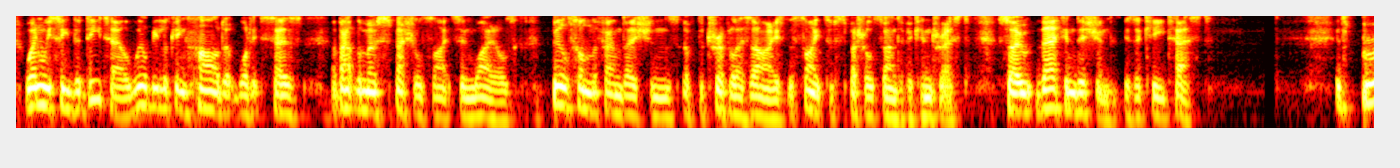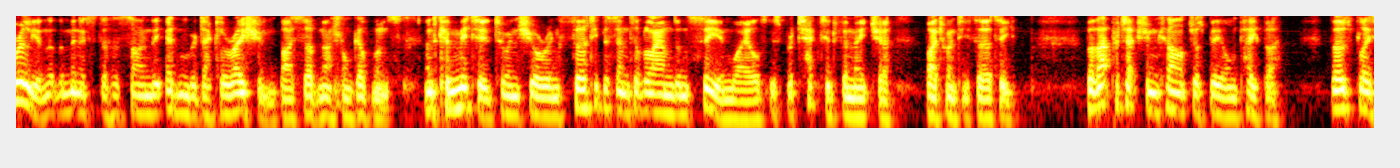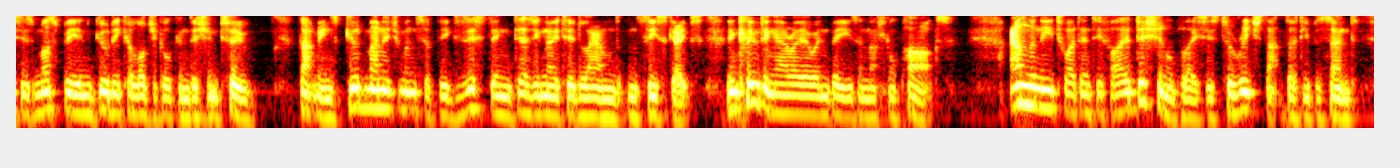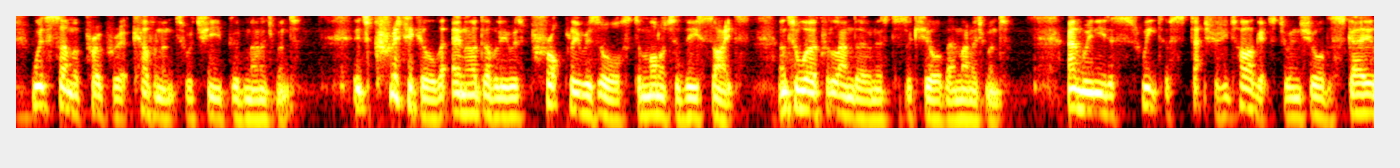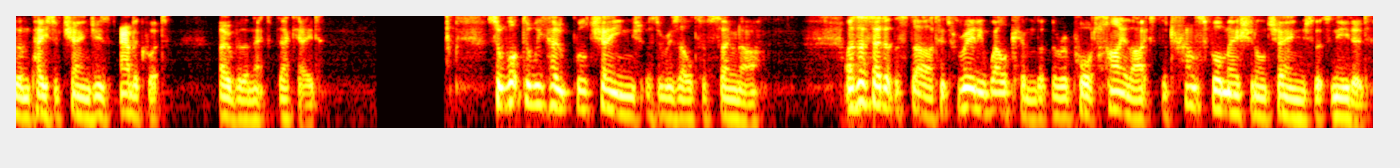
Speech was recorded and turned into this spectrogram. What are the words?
When we see the detail, we'll be looking hard at what it says about the most special sites in Wales, built on the foundations of the triple SIs, the sites of special scientific interest. So their condition is a key test. It's brilliant that the Minister has signed the Edinburgh Declaration by subnational governments and committed to ensuring 30% of land and sea in Wales is protected for nature by 2030. But that protection can't just be on paper those places must be in good ecological condition too. That means good management of the existing designated land and seascapes, including our AONBs and national parks, and the need to identify additional places to reach that 30% with some appropriate covenant to achieve good management. It's critical that NRW is properly resourced to monitor these sites and to work with landowners to secure their management. And we need a suite of statutory targets to ensure the scale and pace of change is adequate over the next decade. So what do we hope will change as a result of SoNaRR? As I said at the start, it's really welcome that the report highlights the transformational change that's needed.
